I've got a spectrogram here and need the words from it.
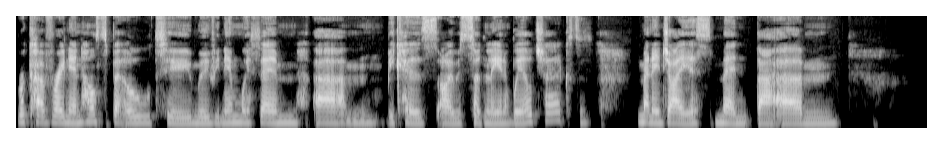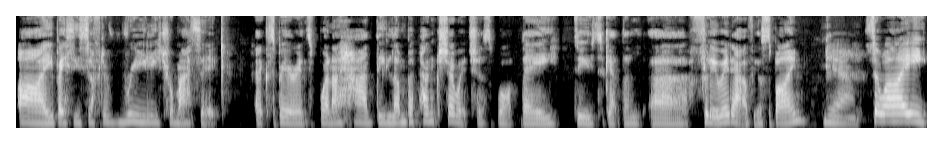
recovering in hospital to moving in with him um, because I was suddenly in a wheelchair because meningitis meant that um, I basically suffered a really traumatic experience when I had the lumbar puncture, which is what they do to get the uh, fluid out of your spine. Yeah. So I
